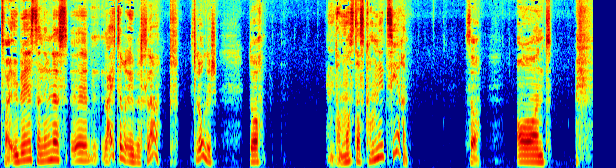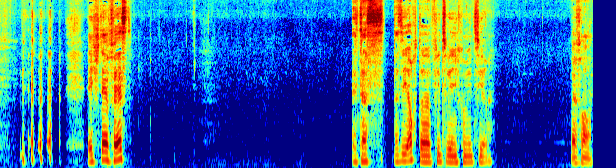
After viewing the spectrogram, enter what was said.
zwar übel ist, dann nimm das äh, leichtere Übel, klar. Pff, ist logisch. Doch du musst das kommunizieren. So. Und ich stelle fest, dass, dass ich auch da viel zu wenig kommuniziere. Bei Frauen.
